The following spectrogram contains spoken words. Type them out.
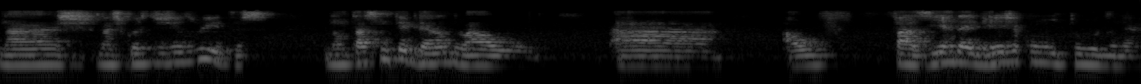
nas, nas coisas dos jesuítas. Não está se integrando ao, a, ao fazer da igreja como um todo, né?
